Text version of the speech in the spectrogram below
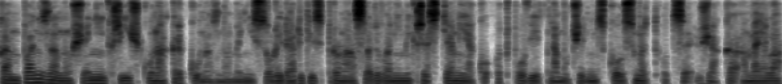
Kampaň za nošení křížku na krku na znamení solidarity s pronásledovanými křesťany jako odpověď na mučenickou smrt otce Žaka Améla,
